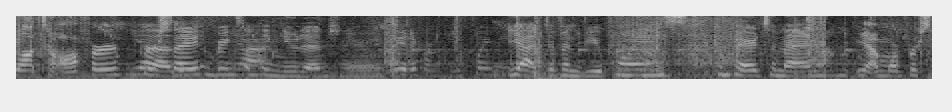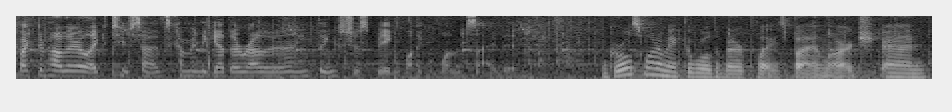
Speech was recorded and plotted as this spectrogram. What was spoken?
lot to offer yeah, per se. they can bring yeah. something new to engineering. Maybe a different viewpoint. Maybe? Yeah, different viewpoints compared to men. Um, yeah, more perspective how they're like two sides coming together rather than things just being like one-sided. Girls want to make the world a better place by and large, and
